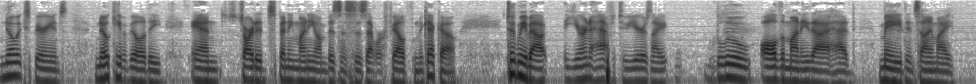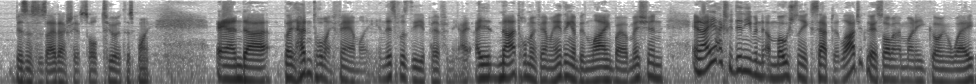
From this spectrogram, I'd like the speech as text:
no experience, no capability, and started spending money on businesses that were failed from the get-go. It took me about a year and a half to two years, and I blew all the money that I had made in selling my businesses. I'd actually had sold two at this point, and uh, but hadn't told my family. And this was the epiphany. I, I had not told my family anything. I've been lying by omission, and I actually didn't even emotionally accept it. Logically, I saw my money going away,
